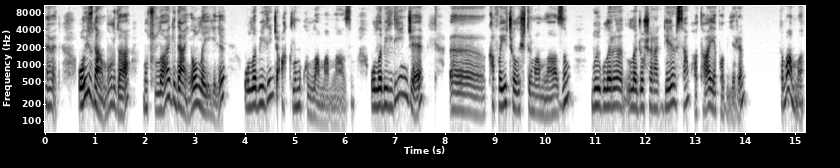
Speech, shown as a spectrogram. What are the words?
Evet. O yüzden burada mutluluğa giden yolla ilgili olabildiğince aklımı kullanmam lazım. Olabildiğince e, kafayı çalıştırmam lazım duygularla coşarak gelirsem hata yapabilirim. Tamam mı?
